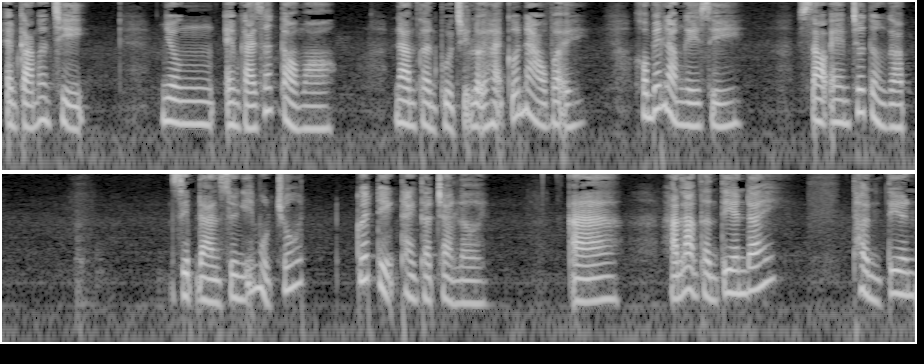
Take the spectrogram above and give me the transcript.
Em cảm ơn chị. Nhưng em gái rất tò mò. Nam thần của chị lợi hại cỡ nào vậy? Không biết làm nghề gì? Sao em chưa từng gặp? Diệp đàn suy nghĩ một chút, Quyết định thành thật trả lời. À Hắn làm thần tiên đấy. Thần tiên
